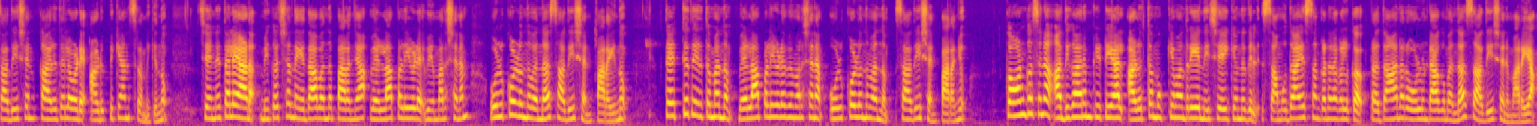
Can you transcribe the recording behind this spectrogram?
സതീശൻ കരുതലോടെ അടുപ്പിക്കാൻ ശ്രമിക്കുന്നു. ചെന്നിത്തലയാണ് മികച്ച നേതാവെന്ന് പറഞ്ഞ വെള്ളാപ്പള്ളിയുടെ വിമർശനം ഉൾക്കൊള്ളുന്നുവെന്ന് സതീശൻ പറയുന്നു. തെറ്റ് തിരുത്തുമെന്നും വെള്ളാപ്പള്ളിയുടെ വിമർശനം ഉൾക്കൊള്ളുന്നുവെന്നും സതീശൻ പറഞ്ഞു. കോൺഗ്രസിന് അധികാരം കിട്ടിയാൽ അടുത്ത മുഖ്യമന്ത്രിയെ നിശ്ചയിക്കുന്നതിൽ സമുദായ സംഘടനകൾക്ക് പ്രധാന റോളുണ്ടാകുമെന്ന് സതീശനും അറിയാം.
